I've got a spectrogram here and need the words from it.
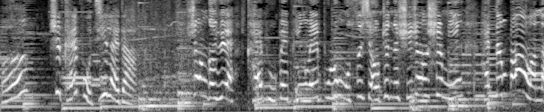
啊，是凯普寄来的。上个月，凯普被评为布鲁姆斯小镇的时尚市民，还登报了呢。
